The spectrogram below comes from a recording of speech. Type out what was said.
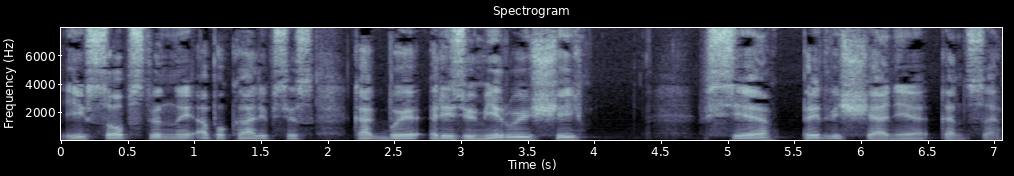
и собственный апокалипсис, как бы резюмирующий все предвещания конца.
